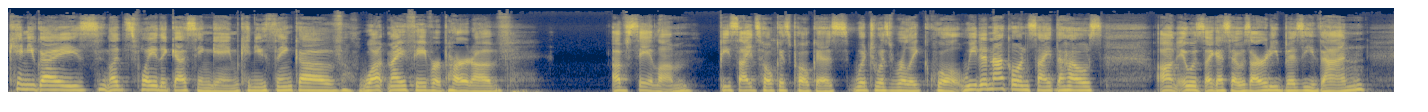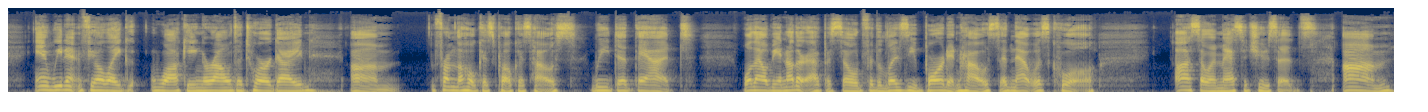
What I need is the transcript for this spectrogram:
can you guys, let's play the guessing game. Can you think of what my favorite part of, of Salem besides Hocus Pocus, which was really cool? We did not go inside the house. Um, it was, like I said, it was already busy then. And we didn't feel like walking around with a tour guide, um, from the Hocus Pocus house. We did that. Well, that'll be another episode for the Lizzie Borden house. And that was cool. Also in Massachusetts. Um,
